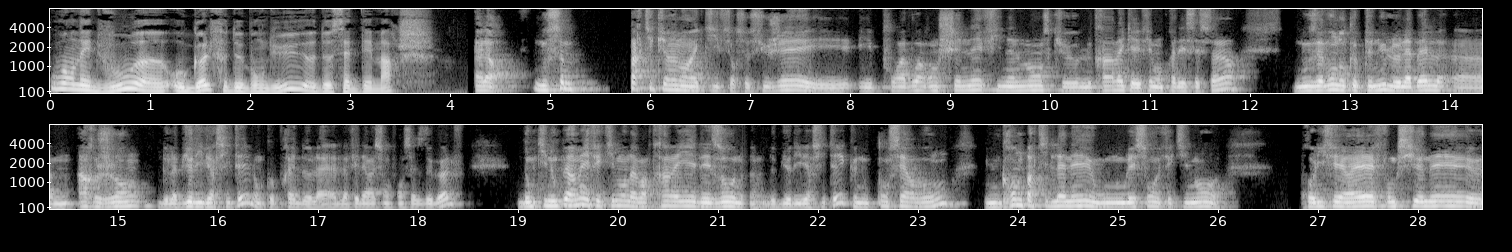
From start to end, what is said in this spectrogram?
Où en êtes-vous au golfe de Bondu de cette démarche? Alors, nous sommes particulièrement actifs sur ce sujet et, pour avoir enchaîné finalement ce que le travail qu'avait fait mon prédécesseur, nous avons donc obtenu le label argent de la biodiversité, donc auprès de la, de la Fédération française de golf donc qui nous permet effectivement d'avoir travaillé des zones de biodiversité que nous conservons une grande partie de l'année où nous laissons effectivement proliférer, fonctionner euh,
